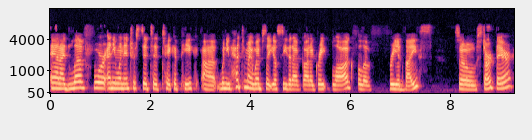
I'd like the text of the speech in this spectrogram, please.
And I'd love for anyone interested to take a peek. Uh, when you head to my website, you'll see that I've got a great blog full of free advice. So start there.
